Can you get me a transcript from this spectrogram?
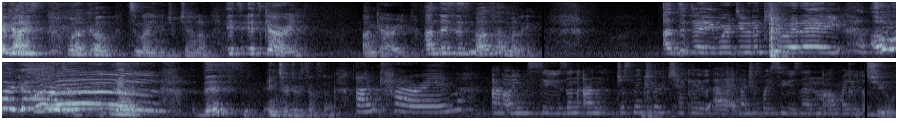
you guys? Welcome to my YouTube channel. It's it's Gary. I'm Gary, and this is my family. And today we're doing a Q&A. Oh my god! Yes. This introduce yourself. I'm Karen. And I'm Susan. And just make sure to check out uh, Adventures by Susan on my YouTube. You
